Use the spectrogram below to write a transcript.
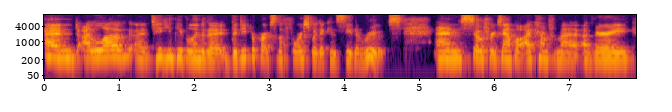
and i love uh, taking people into the, the deeper parts of the forest where they can see the roots. And so for example i come from a, a very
